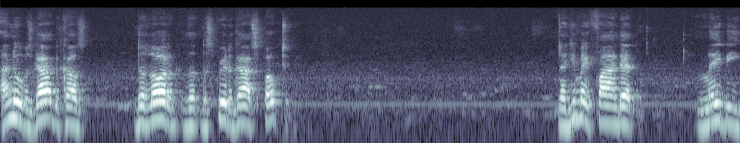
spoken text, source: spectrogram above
I knew it was God because the Lord, the, the Spirit of God spoke to me. Now you may find that maybe,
